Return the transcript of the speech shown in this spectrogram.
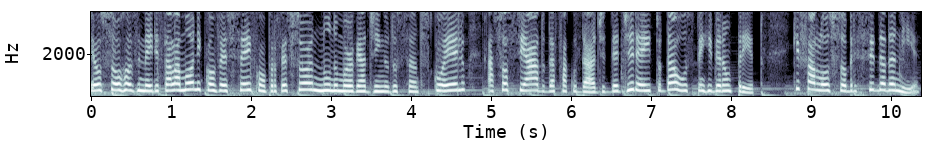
Eu sou Rosimeire Talamone e conversei com o professor Nuno Morgadinho dos Santos Coelho, associado da Faculdade de Direito da USP em Ribeirão Preto, que falou sobre cidadania.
